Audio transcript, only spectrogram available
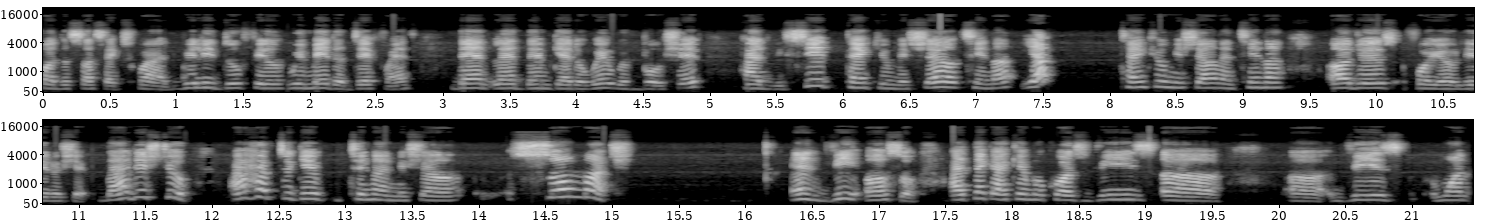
for the Sussex squad. Really do feel we made a difference. Then let them get away with bullshit. Had receipt. Thank you, Michelle, Tina. Yep. Thank you, Michelle and Tina, others for your leadership. That is true. I have to give Tina and Michelle so much. And V also. I think I came across V's uh uh V's one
